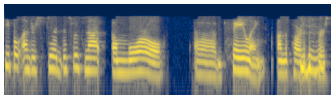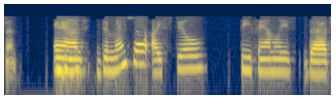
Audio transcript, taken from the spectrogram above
people understood this was not a moral um, failing on the part of Mhm. the person. Mhm. And dementia, I still see families that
